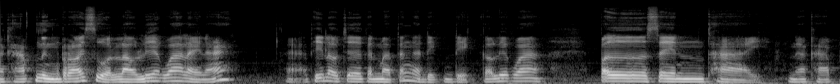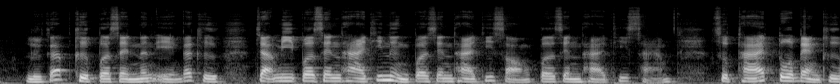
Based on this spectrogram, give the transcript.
นะครับ100 ส่วนเราเรียกว่าอะไรนะอ่าที่เราเจอกันมาตั้งแต่เด็กๆ เขาเรียกว่า เปอร์เซนต์ไทนะครับหรือก็คือเปอร์เซ็นต์นั่นเองก็คือ จะมีเปอร์เซนต์ไทที่1เปอร์เซนต์ไทที่2เปอร์เซนต์ไทที่ 3 สุดท้ายตัวแบ่งคือ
